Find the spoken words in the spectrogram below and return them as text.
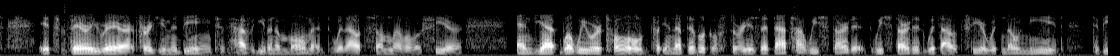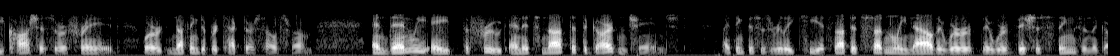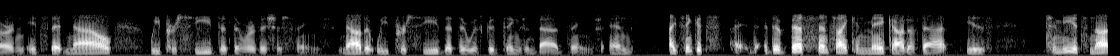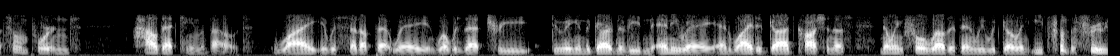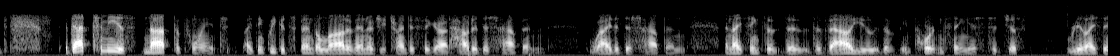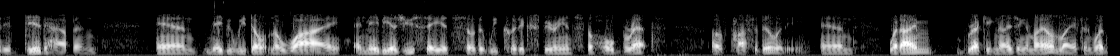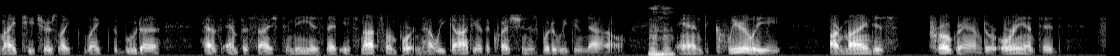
It's very rare for a human being to have even a moment without some level of fear. And yet, what we were told in that biblical story is that that's how we started. We started without fear, with no need to be cautious or afraid. or nothing to protect ourselves from. And then we ate the fruit, and it's not that the garden changed. I think this is really key. It's not that suddenly now there were there were vicious things in the garden. It's that now we perceived that there were vicious things. Now that we perceive that there was good things and bad things. And I think it's the best sense I can make out of that is to me it's not so important how that came about, why it was set up that way, and what was that tree doing in the Garden of Eden anyway, and why did God caution us knowing full well that then we would go and eat from the fruit. That to me is not the point. I think we could spend a lot of energy trying to figure out how did this happen? Why did this happen? And I think the, the, the value, the important thing is to just realize that it did happen and maybe we don't know why and maybe as you say it's so that we could experience the whole breadth of possibility and what i'm recognizing in my own life and what my teachers like like the Buddha have emphasized to me is that it's not so important how we got here. The question is what do we do now? Mm-hmm. And clearly our mind is programmed or oriented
